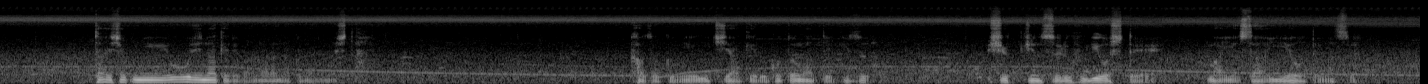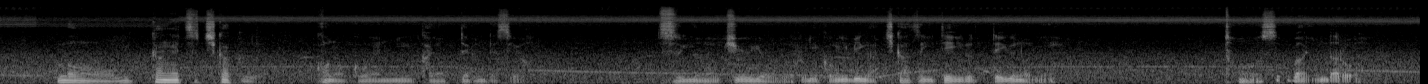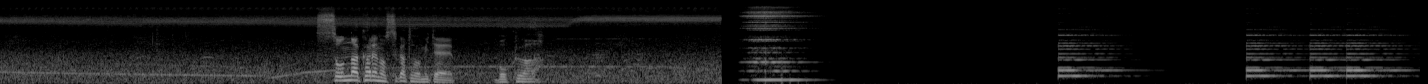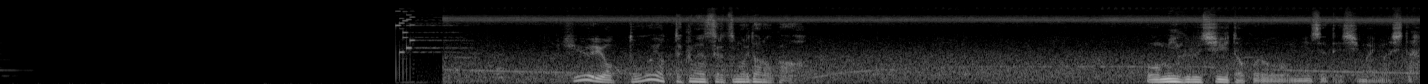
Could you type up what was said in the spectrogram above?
退職に応じなければならなくなりました。家族に打ち明けることができず出勤するふりをして毎朝家を出ます。もう1ヶ月近くこの公園に通ってるんですよ。次の給料の振り込み日が近づいているっていうのにどうすればいいんだろう。そんな彼の姿を見て僕は。給料どうやって工面するつもりだろうか。お見苦しいところを見せてしまいました。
